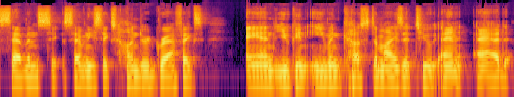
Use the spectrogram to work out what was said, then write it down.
7600 graphics, and you can even customize it to and add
